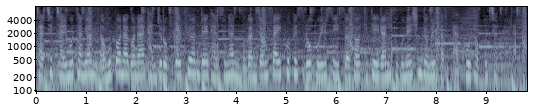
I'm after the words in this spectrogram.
자칫 잘못하면 너무 뻔하거나 단조롭게 표현돼 단순한 무감정 사이코패스로 보일 수 있어서 디테일한 부분에 신경을 썼다고 덧붙였다.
